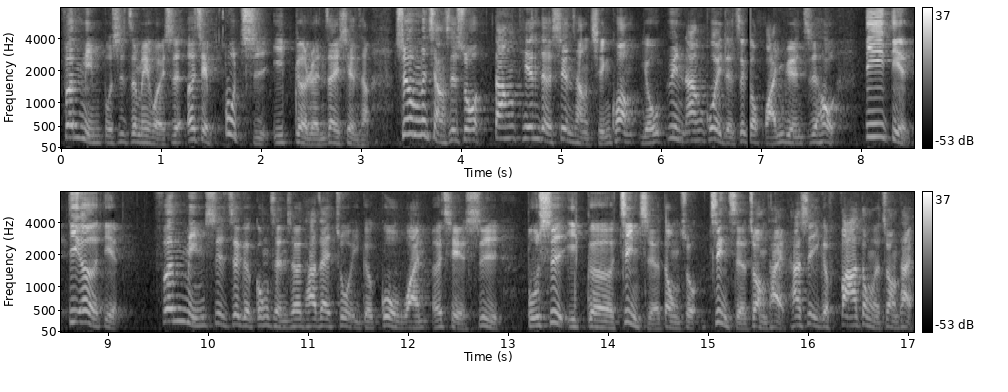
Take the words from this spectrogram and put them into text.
分明不是这么一回事，而且不止一个人在现场。所以我们讲是说，当天的现场情况由运安会的这个还原之后，第一点、第二点，分明是这个工程车他在做一个过弯，而且是。不是一个静止的动作，静止的状态，它是一个发动的状态，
